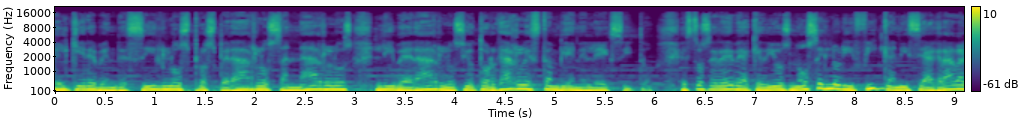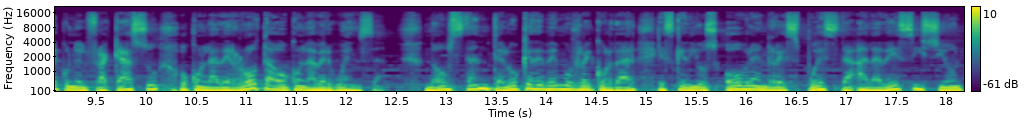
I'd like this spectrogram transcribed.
Él quiere bendecirlos, prosperarlos, sanarlos, liberarlos y otorgarles también el éxito. Esto se debe a que Dios no se glorifica ni se agrada con el fracaso o con la derrota o con la vergüenza. No obstante, algo que debemos recordar es que Dios obra en respuesta a la decisión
